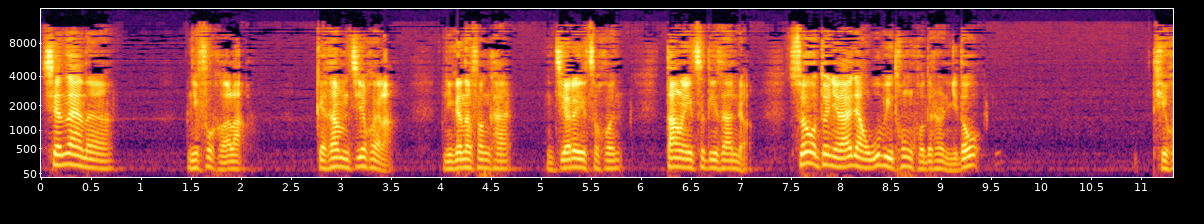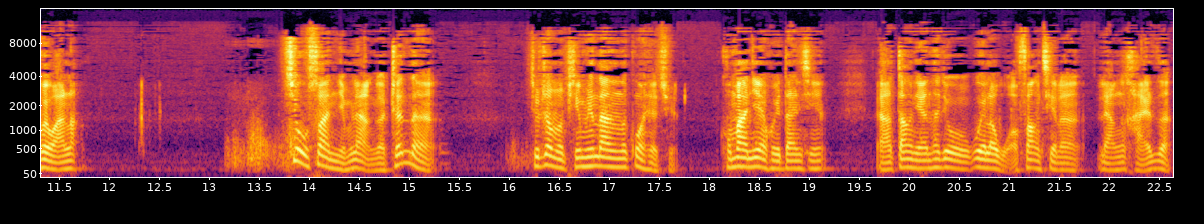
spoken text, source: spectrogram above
现在呢，你复合了，给他们机会了，你跟他分开，你结了一次婚，当了一次第三者，所有对你来讲无比痛苦的事，你都体会完了。就算你们两个真的就这么平平淡淡的过下去，恐怕你也会担心，啊，当年他就为了我放弃了两个孩子，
